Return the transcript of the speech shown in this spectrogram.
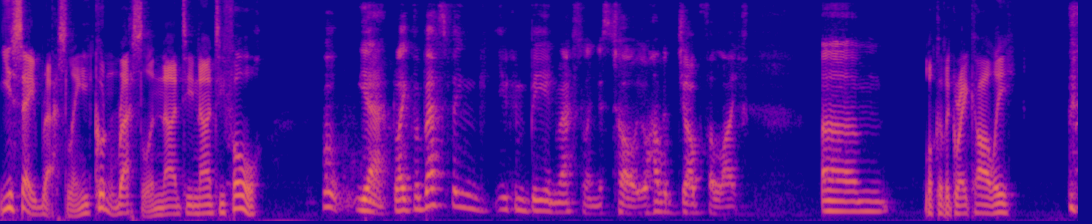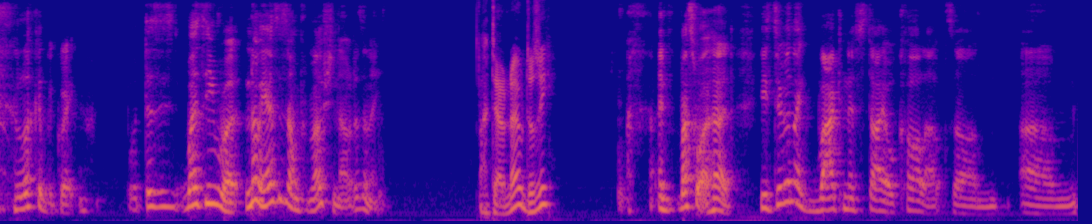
You say wrestling. He couldn't wrestle in 1994. Well, yeah, like the best thing you can be in wrestling is tall. You'll have a job for life. Um, Look at the great Khali. look at the great. What does his? Where's he work? No, he has his own promotion now, doesn't he? I don't know, does he? That's what I heard. He's doing like Wagner style call outs on um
